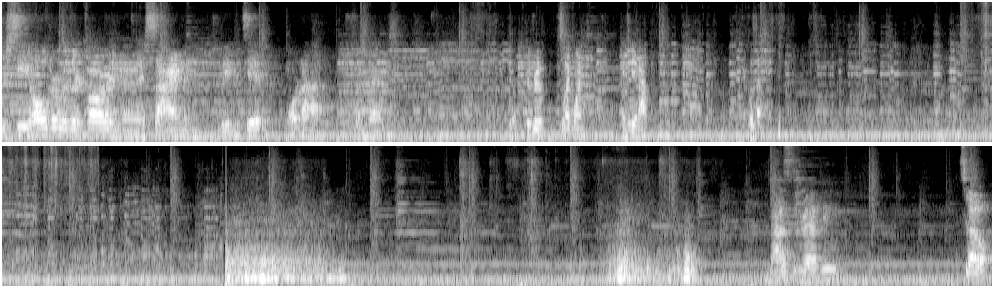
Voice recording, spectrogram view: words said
receipt holder with their card, and then they sign and leave a tip, or not, sometimes. Through, select one, empty it out. What's that? Na zdraví. So,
